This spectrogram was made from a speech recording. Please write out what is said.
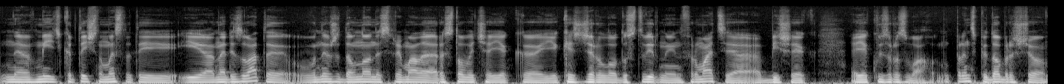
не вміють критично мислити і аналізувати, вони вже давно не сприймали Арестовича як е, якесь джерело достовірної інформації, а більше як якусь розвагу. Ну, в принципі, добре, що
